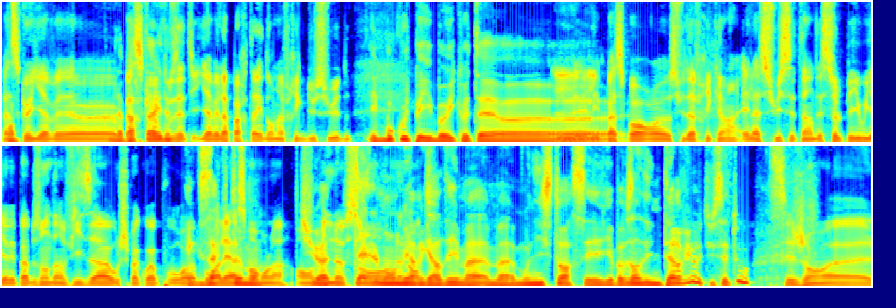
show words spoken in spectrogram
Parce qu'il y avait. euh, parce que L'apartheid. vous êtes- Il y avait l'apartheid en Afrique du Sud, Et beaucoup de pays boycottaient. euh, les, les passeports euh, sud-africains, et la Suisse était un des seuls pays où il n'y avait pas besoin d'un visa ou je sais pas quoi pour, euh, pour aller à ce moment-là. En tu as 1990. tellement bien regardé ma, ma- mon histoire. Il n'y a pas besoin d'interview, tu sais tout. C'est genre euh,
